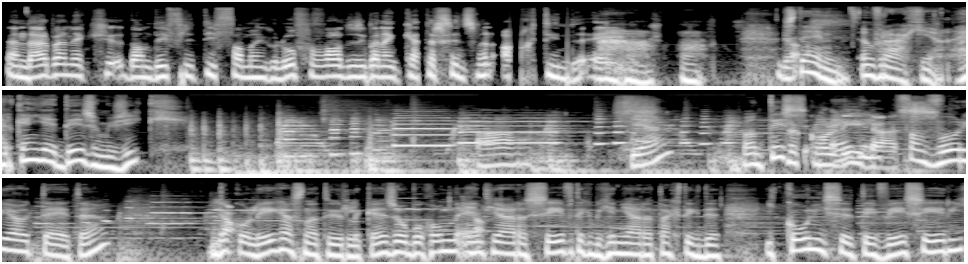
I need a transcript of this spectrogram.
En daar ben ik dan definitief van mijn geloof gevallen. Dus ik ben een ketter sinds mijn achttiende eigenlijk. Aha, aha. Ja. Stijn, een vraagje. Herken jij deze muziek? Ah. Ja? Want het is eigenlijk van voor jouw tijd, hè? De ja. collega's natuurlijk. Hè. Zo begon eind Ja. jaren 70, begin jaren 80 de iconische tv-serie.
